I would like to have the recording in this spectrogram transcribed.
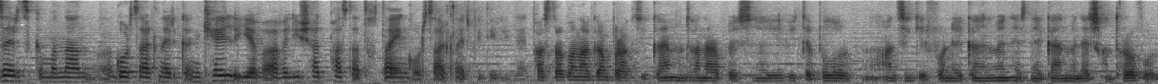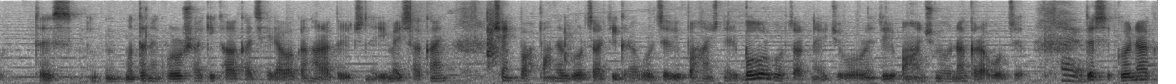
զերծ կմնան գործարքներ կնքել եւ ավելի շատ փաստաթղթային գործարքներ պիտի լինեն։ Փաստաբանական պրակտիկայում ընդհանրապես եւ իտե բոլոր անձինք երբ որ ներկայանում են, հենց ներկայանում են այս խնդրով, որ տես մտել ենք որոշակի քաղաքացի իրավական հարաբերությունների մեջ, սակայն չենք պահպանել գործարքի գրավոր ձևի պահանջները։ Բոլոր գործարքները չէ, որ օրենսդիրի պահանջում օրինակ գրավոր ձև։ Տեսեք, օրինակ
